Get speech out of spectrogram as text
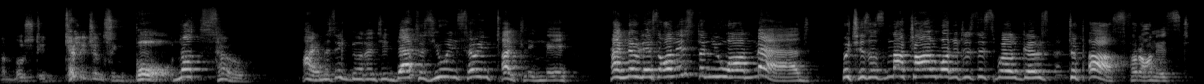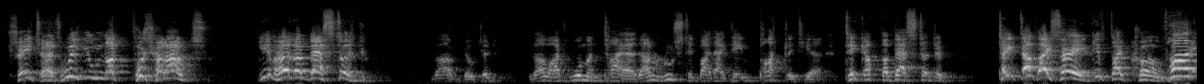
A most intelligencing bore! Not so. I am as ignorant in that as you in so entitling me, and no less honest than you are mad, which is as much I'll want it as this world goes to pass for honest. Traitors, will you not push her out? Give her the bastard! Thou dotard, thou art woman tired, unroosted by thy dame Partlet here. Take up the bastard. Take up, I say, give thy crow. Forever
